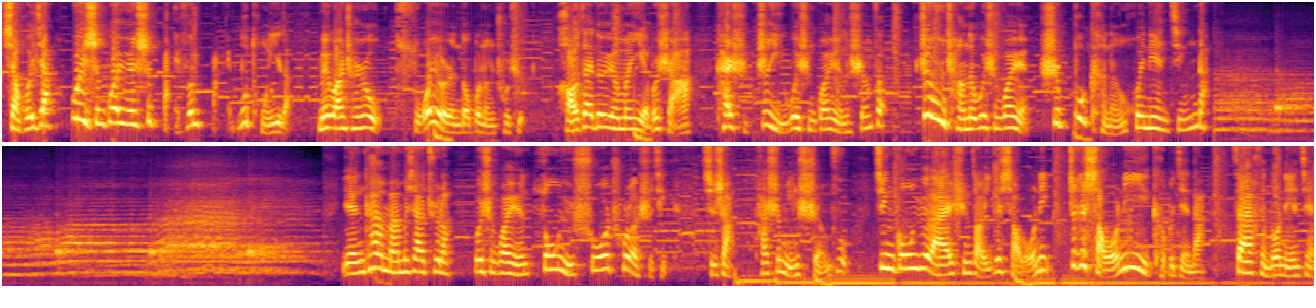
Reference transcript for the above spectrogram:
想回家，卫生官员是百分百不同意的。没完成任务，所有人都不能出去。好在队员们也不傻，开始质疑卫生官员的身份。正常的卫生官员是不可能会念经的。眼看瞒不下去了，卫生官员终于说出了实情。其实啊，他是名神父，进公寓来寻找一个小萝莉。这个小萝莉可不简单，在很多年前，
